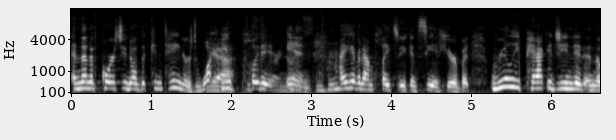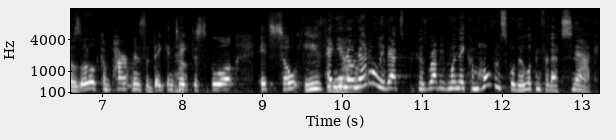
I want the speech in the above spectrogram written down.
And then, of course, you know, the containers, what yeah, you put it nice. in. Mm-hmm. I have it on plate so you can see it here, but really packaging it in those little compartments that they can take to school, it's so easy. And, you now. know, not only that's because, Robbie, when they come home from school, they're looking for that snack.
